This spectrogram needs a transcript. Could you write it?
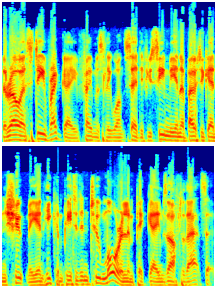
the rower Steve Redgrave famously once said, if you see me in a boat again, shoot me. And he competed in two more Olympic Games after that. So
